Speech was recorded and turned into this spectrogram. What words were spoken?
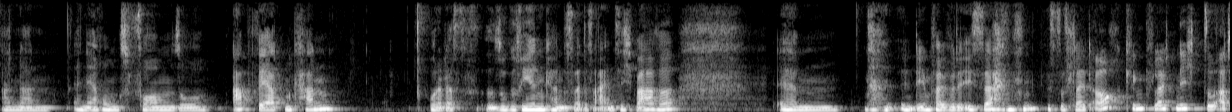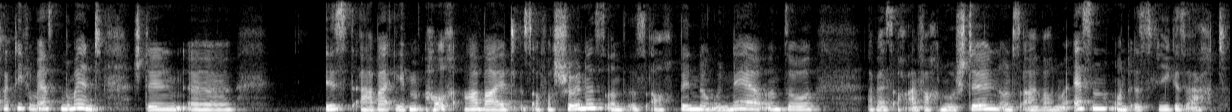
anderen Ernährungsformen so abwerten kann oder das suggerieren kann, das sei das einzig wahre. Ähm, in dem Fall würde ich sagen, ist das vielleicht auch, klingt vielleicht nicht so attraktiv im ersten Moment. Stillen äh, ist aber eben auch Arbeit, ist auch was Schönes und ist auch Bindung und Nähe und so. Aber ist auch einfach nur Stillen und ist einfach nur Essen und ist, wie gesagt,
